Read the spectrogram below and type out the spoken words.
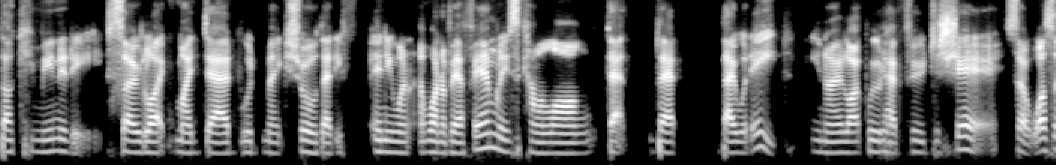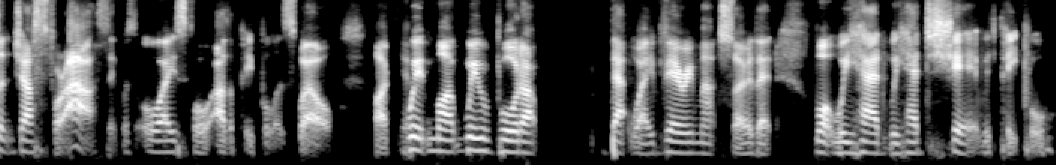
the community. So, like my dad would make sure that if anyone, one of our families come along, that that they would eat. You know, like we would Yeah. have food to share. So it wasn't just for us; it was always for other people as well. Like Yeah. we, my, we were brought up that way very much so that what we had we had to share with people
